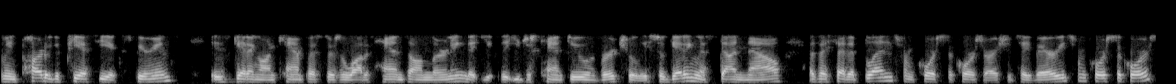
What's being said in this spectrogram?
I mean, part of the PSE experience is getting on campus. There's a lot of hands-on learning that you that you just can't do virtually. So getting this done now, as I said, it blends from course to course, or I should say, varies from course to course.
